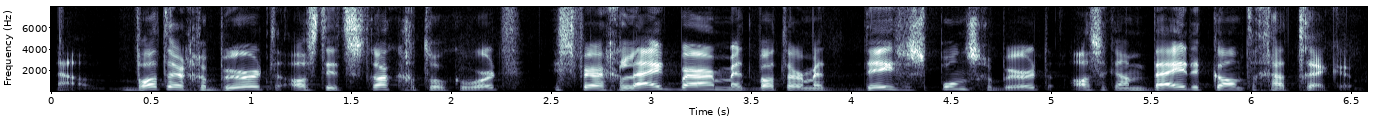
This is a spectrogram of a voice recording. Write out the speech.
Nou, wat er gebeurt als dit strak getrokken wordt, is vergelijkbaar met wat er met deze spons gebeurt als ik aan beide kanten ga trekken.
